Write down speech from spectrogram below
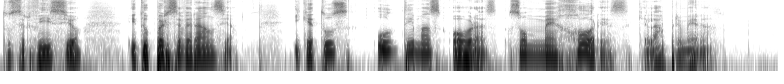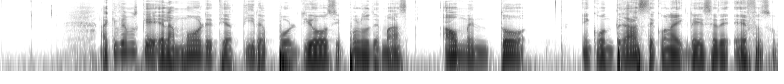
tu servicio y tu perseverancia, y que tus últimas obras son mejores que las primeras. Aquí vemos que el amor de Tiatira por Dios y por los demás aumentó en contraste con la iglesia de Éfeso.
